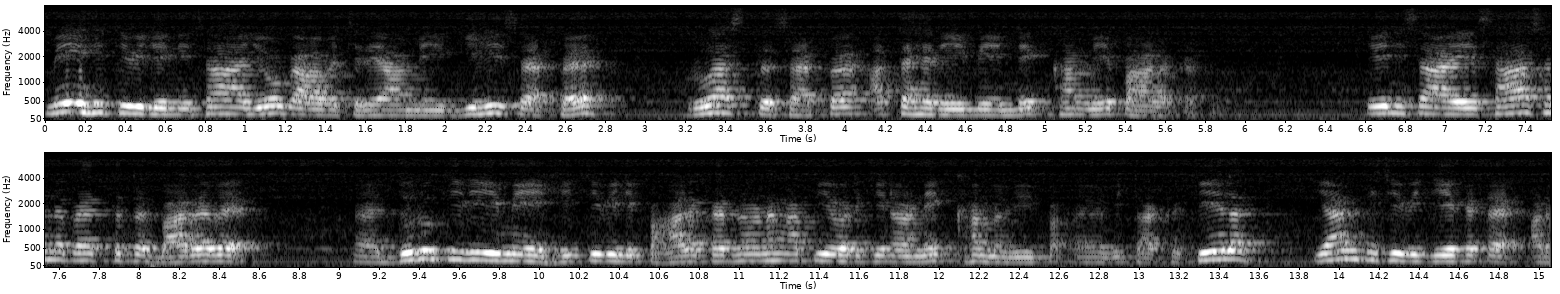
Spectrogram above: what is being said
මේ හිතවිලි නිසා යෝගාවචරයා මේ ගිහි සැප ගෘහස්ත සැප අතහැරීමේ නෙක්ඛම්මේ පාල කරනවා. ඒ නිසා ඒ ශාසන පැත්තට බරව දුරු කිරීමේ හිතවිලි පහල කරනවා නම් අපි ඒවට කියනවා නෙක්ඛම්ම විතක්ක කියලා. යම් කිසි විදියකට අර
